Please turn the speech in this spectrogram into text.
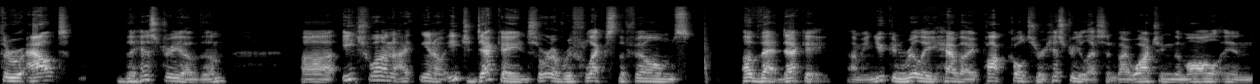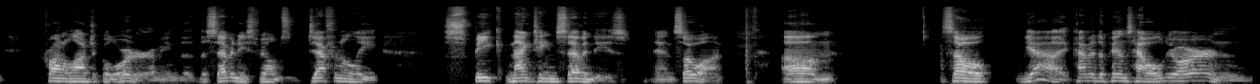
throughout the history of them. Uh, each one, I you know, each decade sort of reflects the films of that decade. I mean, you can really have a pop culture history lesson by watching them all in chronological order. I mean, the, the 70s films definitely speak 1970s and so on. Um, so, yeah, it kind of depends how old you are and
